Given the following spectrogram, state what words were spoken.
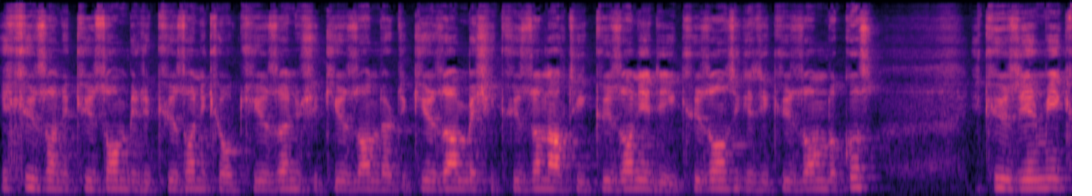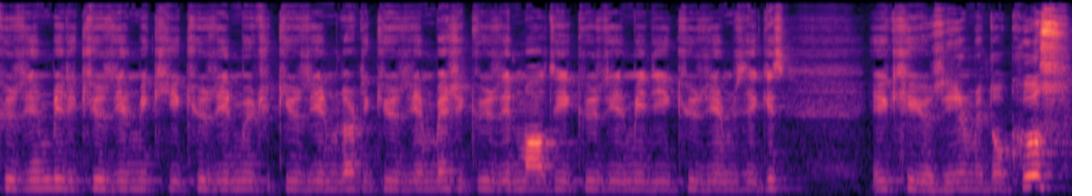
209, 210, 211, 212, 213, 214, 215, 216, 217, 218, 219, 220, 221, 222, 223, 224, 225, 226, 227, 228, 229,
